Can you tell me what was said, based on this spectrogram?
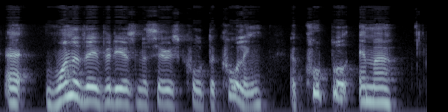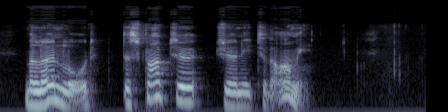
Uh, one of their videos in the series called The Calling, a Corporal Emma Malone Lord described her journey to the Army.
